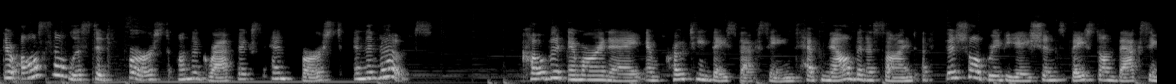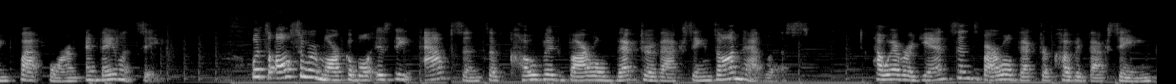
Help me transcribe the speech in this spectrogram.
They're also listed first on the graphics and first in the notes. COVID mRNA and protein based vaccines have now been assigned official abbreviations based on vaccine platform and valency. What's also remarkable is the absence of COVID viral vector vaccines on that list. However, Janssen's viral vector COVID vaccine,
